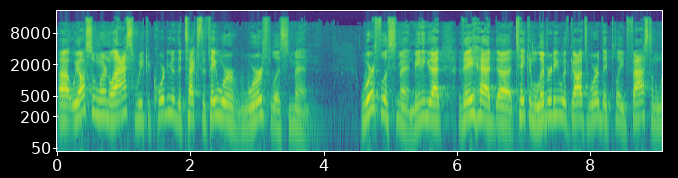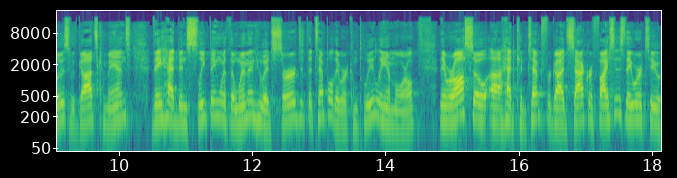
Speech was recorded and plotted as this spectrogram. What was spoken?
Uh, we also learned last week, according to the text, that they were worthless men. Worthless men, meaning that they had uh, taken liberty with God's word. They played fast and loose with God's commands. They had been sleeping with the women who had served at the temple. They were completely immoral. They were also uh, had contempt for God's sacrifices. They were to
